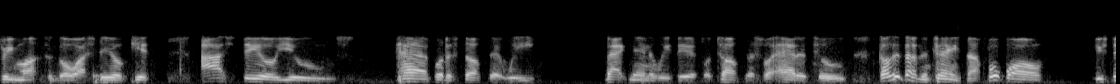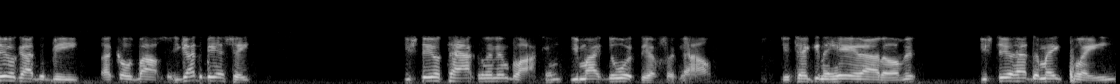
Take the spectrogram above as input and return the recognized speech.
three months ago. I still get, I still use half of the stuff that we back then that we did for toughness, for attitude, because it doesn't change now. Football, you still got to be like Coach said. You got to be in shape. You still tackling and blocking. You might do it different now. You're taking the head out of it. You still have to make plays.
